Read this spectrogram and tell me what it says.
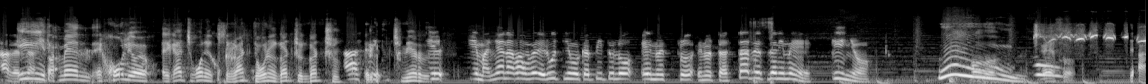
Ah. Y también en julio, el gancho, bueno, el gancho, bueno, el gancho, el gancho. Ah, sí. El gancho, mierda. Y, y mañana vamos a ver el último capítulo en nuestro en nuestras tardes de anime. Quiño. ¡Uh! Eso. Ya.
